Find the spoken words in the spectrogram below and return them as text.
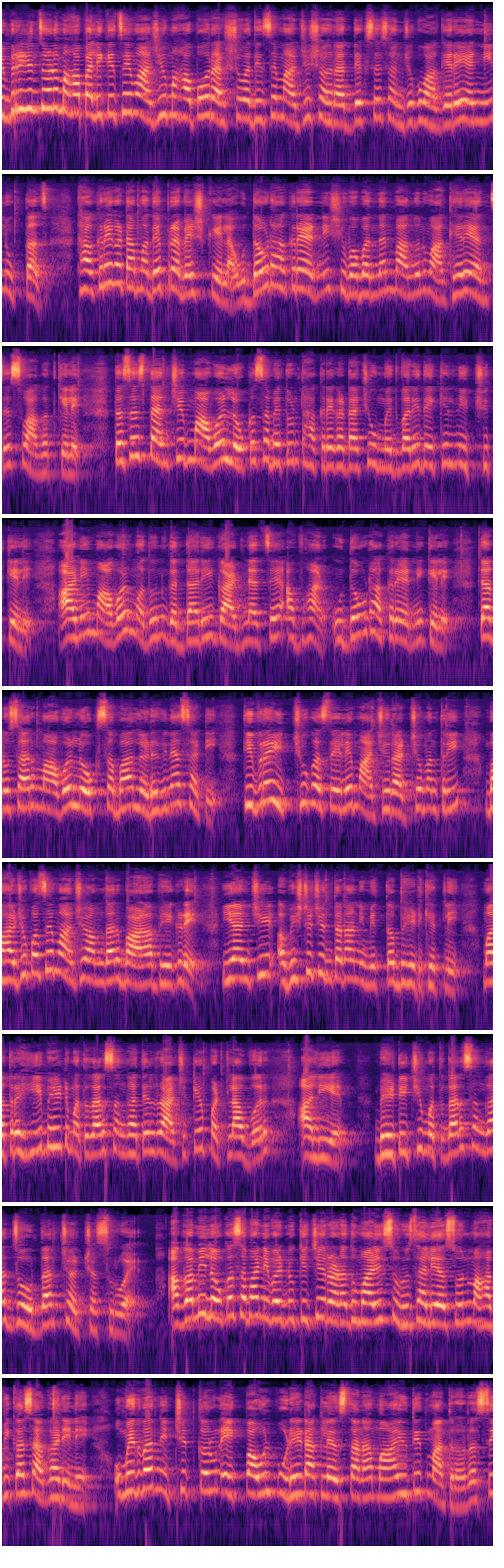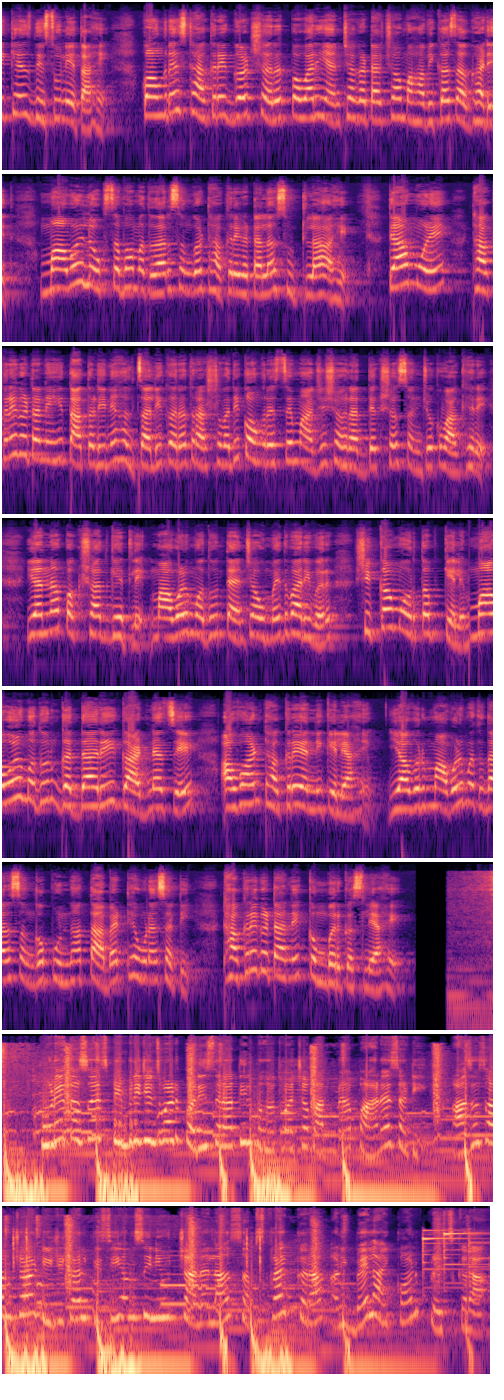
पिंपरी चिंचवड महापालिकेचे माजी महापौर राष्ट्रवादीचे माजी शहराध्यक्ष संजोग वाघेरे यांनी नुकताच ठाकरे गटामध्ये प्रवेश केला. उद्धव ठाकरे यांनी शिवबंधन बांधून वाघेरे यांचे स्वागत केले. तसेच त्यांची मावळ लोकसभेतून ठाकरे गटाची उमेदवारी देखील निश्चित केली आणि मावळमधून गद्दारी गाडण्याचे आव्हान उद्धव ठाकरे यांनी केले. त्यानुसार मावळ लोकसभा लढविण्यासाठी तीव्र इच्छुक असलेले माजी राज्यमंत्री भाजपचे माजी आमदार बाळा भेगडे यांची अभिष्टचिंतनानिमित्त भेट घेतली. मात्र ही भेट मतदारसंघातील राजकीय पटलावर आली आहे भेटीची मतदारसंघात जोरदार चर्चा सुरू आहे. आगामी लोकसभा निवडणुकीची रणधुमाळी सुरू झाली असून महाविकास आघाडीने उमेदवार निश्चित करून एक पाऊल पुढे टाकले असताना महायुतीत मात्र रस्सीखेच दिसून येत आहे. काँग्रेस ठाकरे गट शरद पवार यांच्या गटाच्या महाविकास आघाडीत मावळ लोकसभा मतदारसंघ ठाकरे गटाला सुटला आहे. त्यामुळे ठाकरे गटानेही तातडीने हालचाली करत राष्ट्रवादी काँग्रेसचे माजी शहराध्यक्ष संजोग वाघेरे यांना पक्षात घेतले. मावळमधून त्यांच्या उमेदवारीवर शिक्कामोर्तब केले. मावळमधून गद्दारी गाडण्याचे आव्हान ठाकरे यांनी केले आहे. यावर मावळ मतदारसंघ पुन्हा ताब्यात ठेवण्यासाठी ठाकरे गटाने कंबर कसले आहे. पुणे तसेच पिंपरी चिंचवड परिसरातील महत्त्वाच्या बातम्या पाहण्यासाठी आजच आमच्या डिजिटल पीसीएमसी न्यूज चॅनलला सबस्क्राईब करा आणि बेल आयकॉन प्रेस करा.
